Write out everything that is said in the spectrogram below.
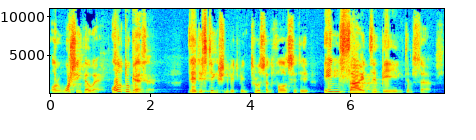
or washing away altogether the distinction between truth and falsity inside the being themselves,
